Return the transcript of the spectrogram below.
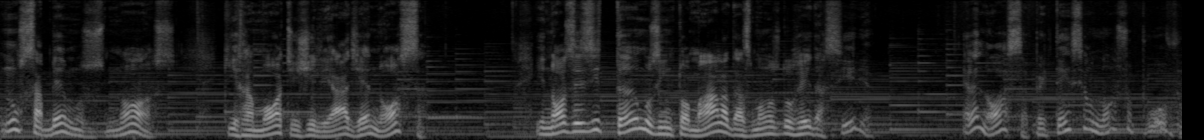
não sabemos nós que Ramote e Gileade é nossa? E nós hesitamos em tomá-la das mãos do rei da Síria? Ela é nossa, pertence ao nosso povo.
